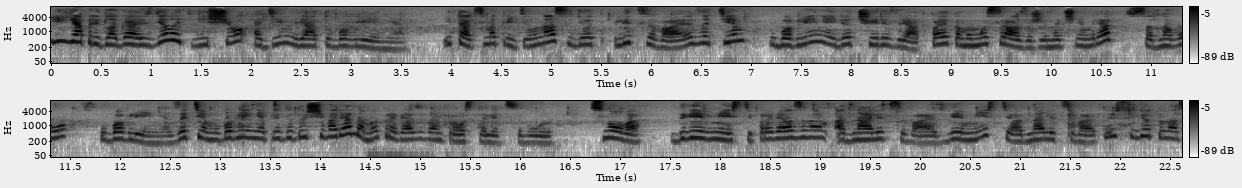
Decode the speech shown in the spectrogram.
И я предлагаю сделать еще один ряд убавления. Итак, смотрите, у нас идет лицевая, затем убавление идет через ряд. Поэтому мы сразу же начнем ряд с одного убавления. Затем убавление предыдущего ряда мы провязываем просто лицевую. Снова 2 вместе провязываем, 1 лицевая, 2 вместе, 1 лицевая. То есть идет у нас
